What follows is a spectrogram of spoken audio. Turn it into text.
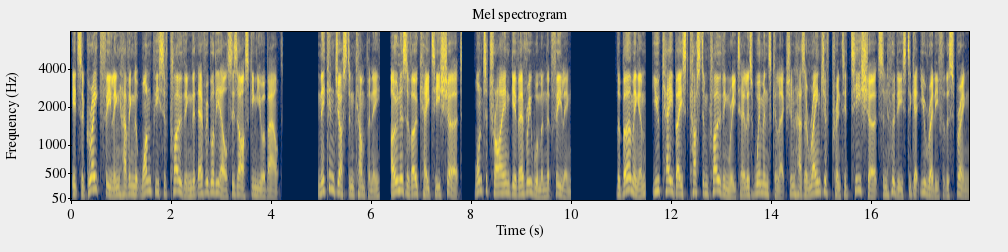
It's a great feeling having that one piece of clothing that everybody else is asking you about. Nick and Justin Company, owners of OK T-shirt, want to try and give every woman that feeling. The Birmingham, UK-based custom clothing retailer's women's collection has a range of printed t-shirts and hoodies to get you ready for the spring.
